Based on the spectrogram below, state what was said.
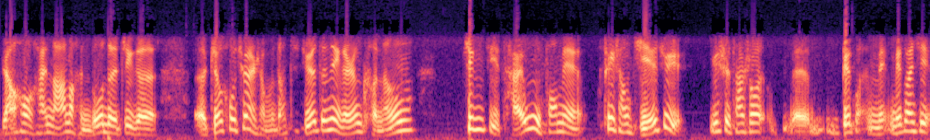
然后还拿了很多的这个呃折扣券什么的，他觉得那个人可能经济财务方面非常拮据，于是他说，呃，别管没没关系，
